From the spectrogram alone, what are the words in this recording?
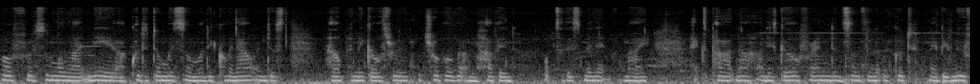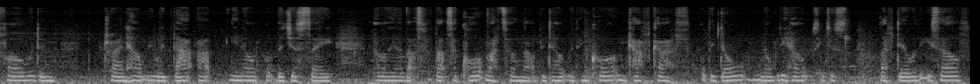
Well for someone like me I could have done with somebody coming out and just helping me go through the trouble that I'm having up to this minute with my ex-partner and his girlfriend and something that we could maybe move forward and try and help me with that at, you know but they just say oh yeah that's that's a court matter and that'll be dealt with in court and Cafcass but they don't. Nobody helps. You just left deal with it yourself.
